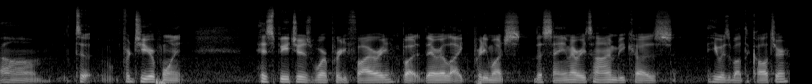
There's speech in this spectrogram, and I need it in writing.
um to for to your point, his speeches were pretty fiery, but they were like pretty much the same every time because he was about the culture.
